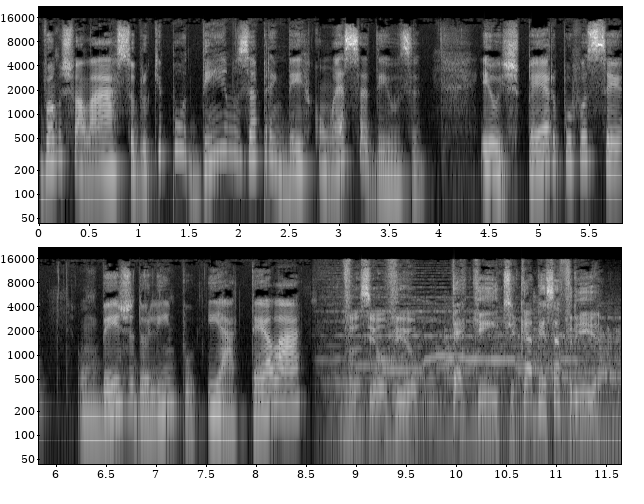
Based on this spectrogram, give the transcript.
vamos falar sobre o que podemos aprender com essa deusa. Eu espero por você. Um beijo do Olimpo e até lá! Você ouviu Pé Quente, Cabeça Fria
